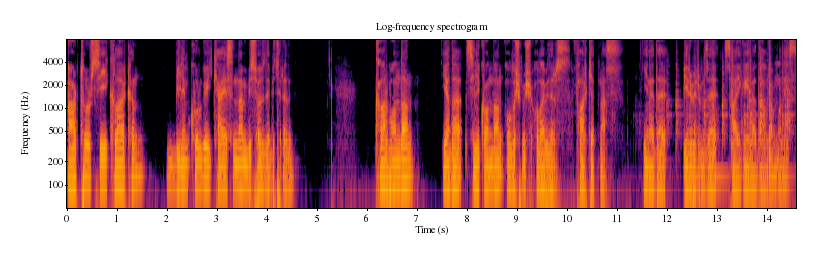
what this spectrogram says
Arthur C. Clarke'ın bilim kurgu hikayesinden bir sözle bitirelim. Karbondan ya da silikondan oluşmuş olabiliriz. Fark etmez. Yine de birbirimize saygıyla davranmalıyız.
